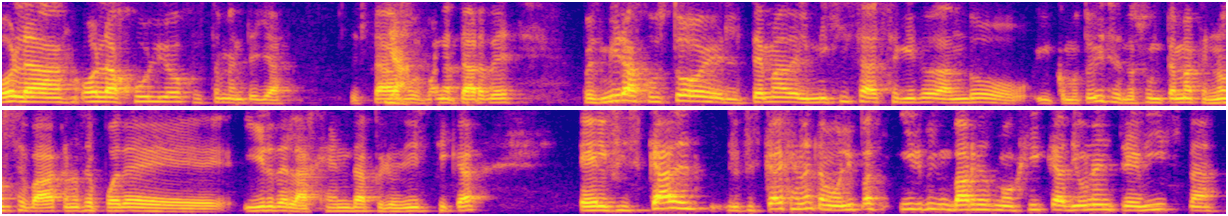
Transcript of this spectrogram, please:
Hola, hola Julio, justamente ya. Está, pues, buena tarde. Pues mira, justo el tema del Mijis ha seguido dando, y como tú dices, no es un tema que no se va, que no se puede ir de la agenda periodística. El fiscal, el fiscal general de Tamaulipas, Irving Barrios Mojica, dio una entrevista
